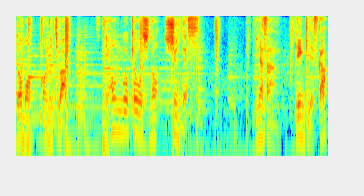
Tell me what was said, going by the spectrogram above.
どうも、こんにちは。日本語教師の春です。皆さん、元気ですか？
